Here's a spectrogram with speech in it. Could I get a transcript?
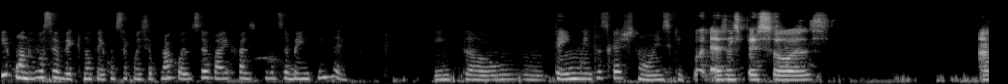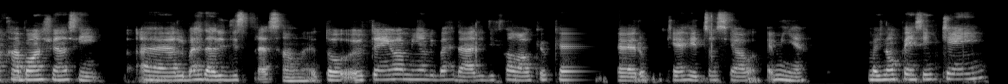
E quando você vê que não tem consequência para uma coisa, você vai e faz o que você bem entender. Então, tem muitas questões que... Essas pessoas acabam achando assim, é, a liberdade de expressão, né? Eu, tô, eu tenho a minha liberdade de falar o que eu quero, porque a rede social é minha. Mas não pense em quem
